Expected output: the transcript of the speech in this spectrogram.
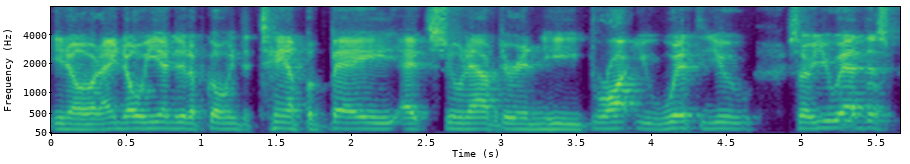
you know, and I know he ended up going to Tampa Bay at, soon after, and he brought you with you. So you had this,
